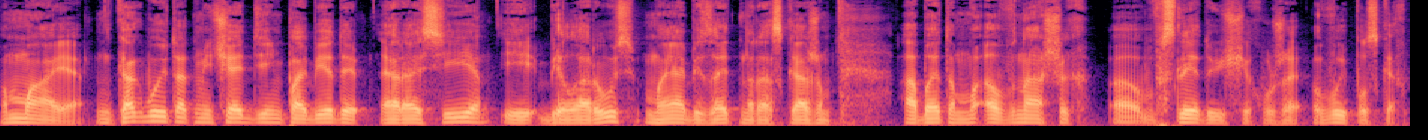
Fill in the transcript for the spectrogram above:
мая. Как будет отмечать День Победы Россия и Беларусь, мы обязательно расскажем об этом в наших, э, в следующих уже выпусках.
